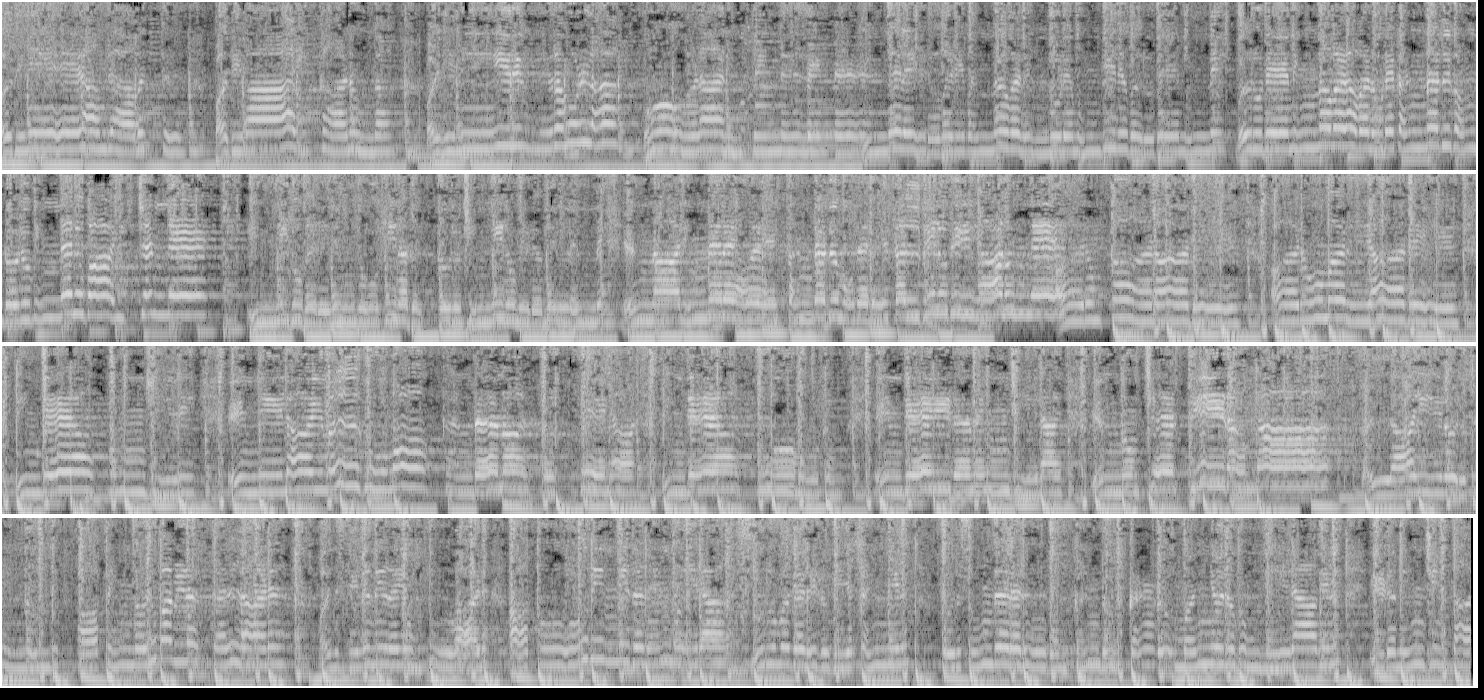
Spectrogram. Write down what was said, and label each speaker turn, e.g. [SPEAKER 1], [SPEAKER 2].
[SPEAKER 1] പതിനേഴാം രാവത്ത് പതിവായി കാണുന്ന പനിനീരിൻ നിറമുള്ള മോളാനിൻ പെണ്ണ്. ഇന്നലെ വഴി വന്നവൾ എന്നുടെ മുമ്പിൽ വെറുതെ നിന്നെ വെറുതെ നിന്നവൾ അവളുടെ കണ്ണത് കൊണ്ടൊരു മിന്നലു പായിച്ചെന്നെ. ഇന്നിതുവരെ ൂഹിനതൊരു ചിന്നിനുമിടമില്ലെന്ന് എന്നാൽ ഇന്നലെ പുതിയ കണ്ണിൽ ഒരു സുന്ദര രൂപം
